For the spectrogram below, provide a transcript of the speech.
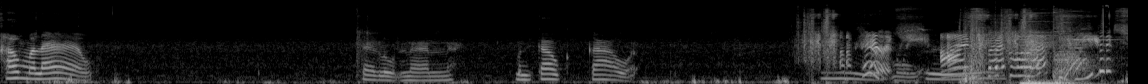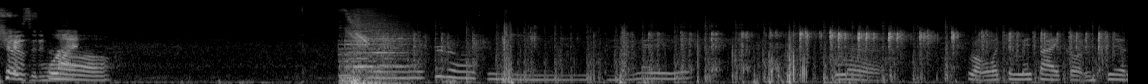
เข้ามาแล้ว แต่โหลดนานนะ มันเก้าเก้าอะ Apparently, I'm special enough to be the chosen รอ one. มาหวังว่าจะไม่ตายก่อนเพื่อน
